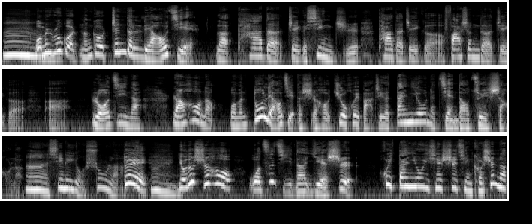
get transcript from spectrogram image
嗯，我们如果能够真的了解了它的这个性质，它的这个发生的这个啊、逻辑呢，然后呢，我们多了解的时候，就会把这个担忧呢减到最少了。嗯，心里有数了。，对，嗯有的时候我自己呢也是会担忧一些事情，可是呢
